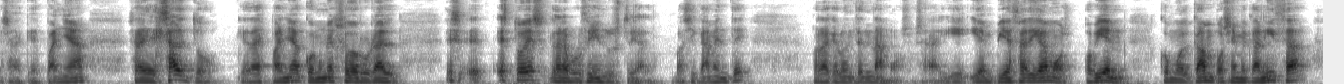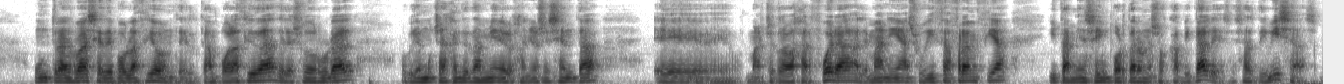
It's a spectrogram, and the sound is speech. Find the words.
O sea, que España, o sea, el salto que da España con un éxodo rural eh, esto es la revolución industrial, básicamente, para que lo entendamos. y, empieza, digamos, o bien como el campo se mecaniza, un trasvase de población del campo a la ciudad, del éxodo rural, o bien mucha gente también en los años 60 eh, marchó a trabajar fuera, Alemania, Suiza, Francia, y también se importaron esos capitales, esas divisas.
